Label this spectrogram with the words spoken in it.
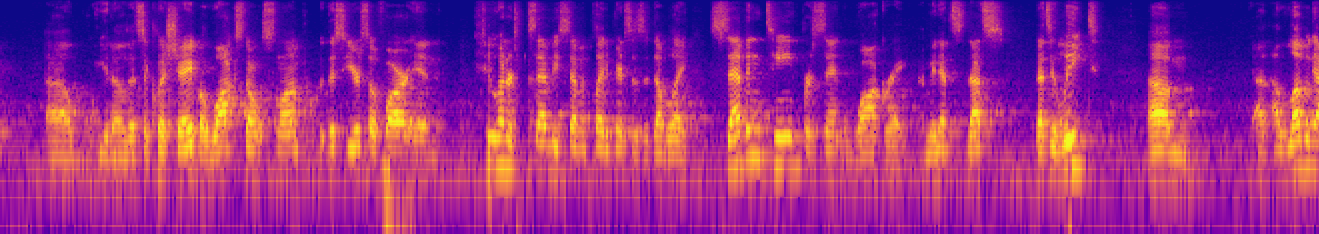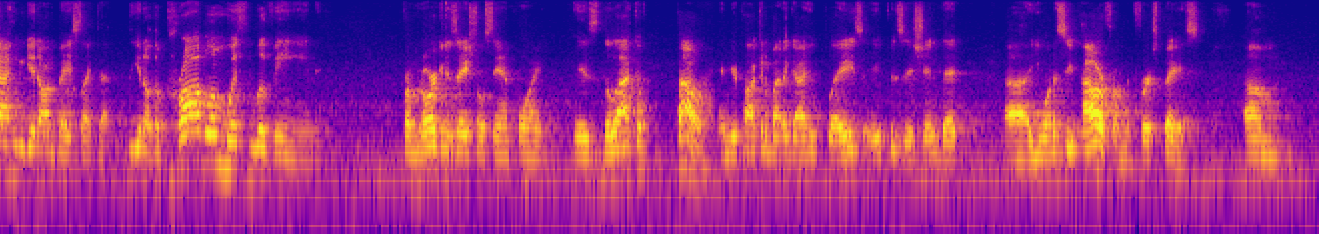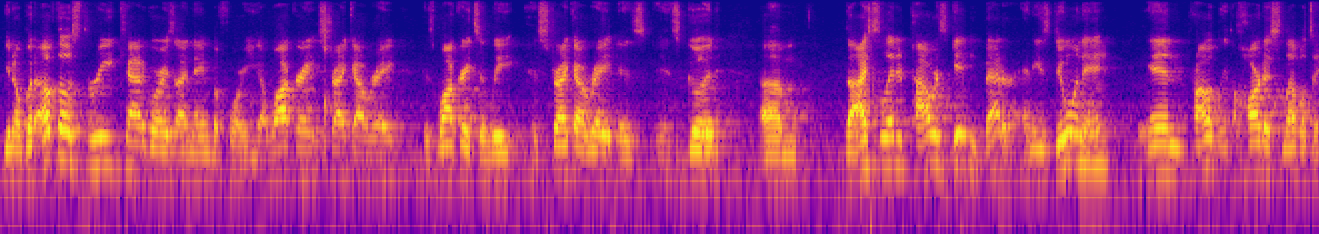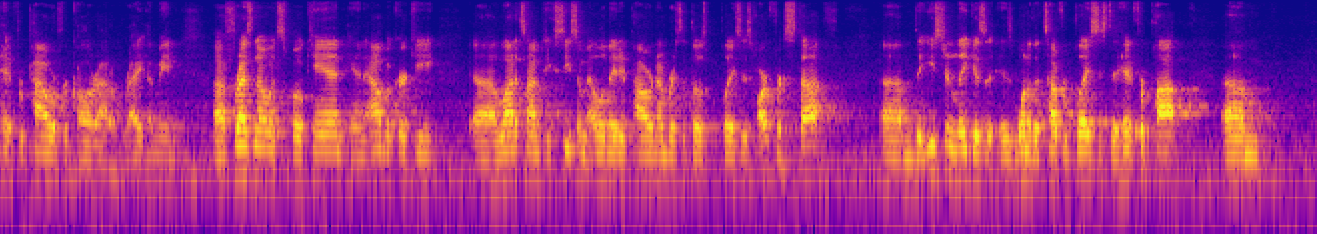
Uh, you know, that's a cliche, but walks don't slump. This year so far, in 277 plate appearances at Double A, 17% walk rate. I mean, that's that's that's elite. Um, I, I love a guy who can get on base like that. You know, the problem with Lavigne, from an organizational standpoint, is the lack of power. And you're talking about a guy who plays a position that uh, you want to see power from at first base. Um, you know, but of those three categories I named before, you got walk rate, strikeout rate. His walk rate's elite. His strikeout rate is is good. Um, the isolated power is getting better, and he's doing it in probably the hardest level to hit for power for Colorado, right? I mean, uh, Fresno and Spokane and Albuquerque. Uh, a lot of times you see some elevated power numbers at those places. Hartford's tough. Um, the Eastern League is, is one of the tougher places to hit for pop. Um,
